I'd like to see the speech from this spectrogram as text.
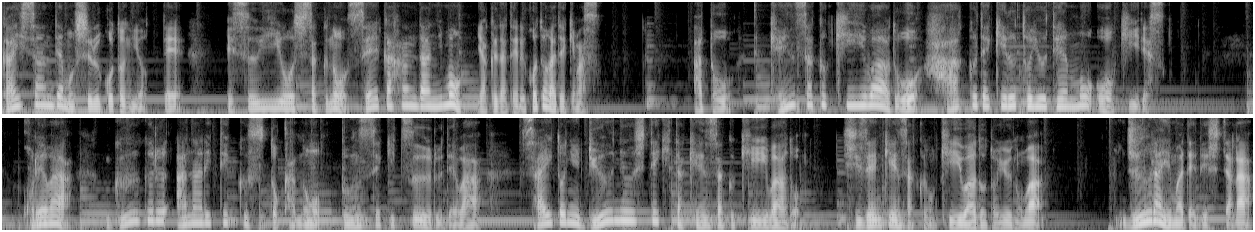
概算でも知ることによって SEO 施策の成果判断にも役立てることができます。あと、検索キーワードを把握できるという点も大きいです。これは Google Analytics とかの分析ツールでは、サイトに流入してきた検索キーワード、自然検索のキーワードというのは、従来まででしたら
